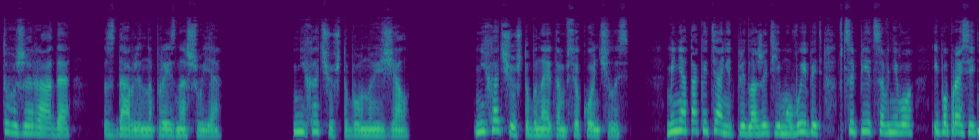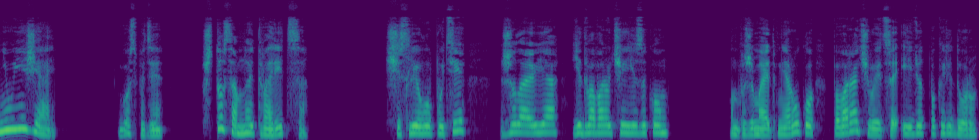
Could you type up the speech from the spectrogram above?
тоже рада, сдавленно произношу я. Не хочу, чтобы он уезжал. Не хочу, чтобы на этом все кончилось. Меня так и тянет предложить ему выпить, вцепиться в него и попросить «не уезжай». Господи, что со мной творится? Счастливого пути желаю я, едва ворочая языком. Он пожимает мне руку, поворачивается и идет по коридору.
